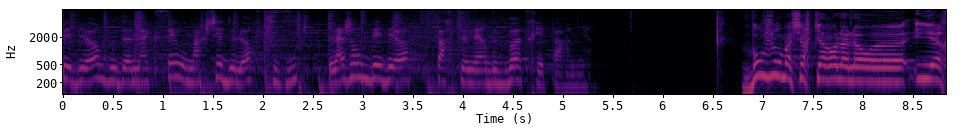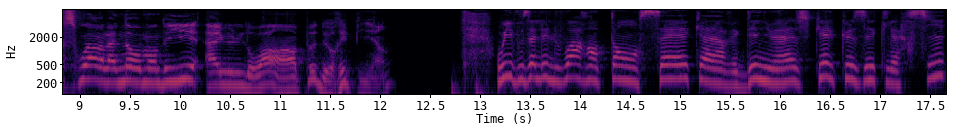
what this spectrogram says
BDOR vous donne accès au marché de l'or physique. L'agence BDOR, partenaire de votre épargne. Bonjour ma chère Carole. Alors euh, hier soir, la Normandie a eu le droit à un peu de répit. Hein. Oui, vous allez le voir en temps sec, avec des nuages, quelques éclaircies.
